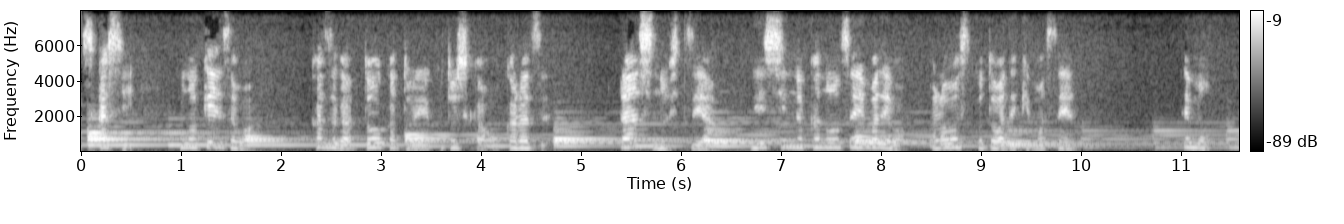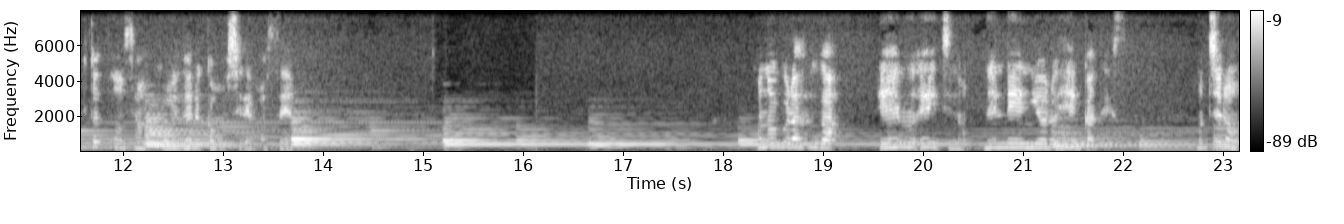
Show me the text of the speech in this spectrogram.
す。しかしこの検査は数がどうかということしか分からず卵子の質や妊娠の可能性までは表すことはできません。でも一つの参考になるかもしれません。このグラフが AMH の年齢による変化です。もちろん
